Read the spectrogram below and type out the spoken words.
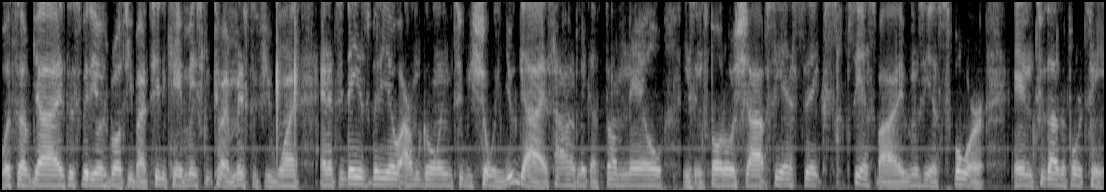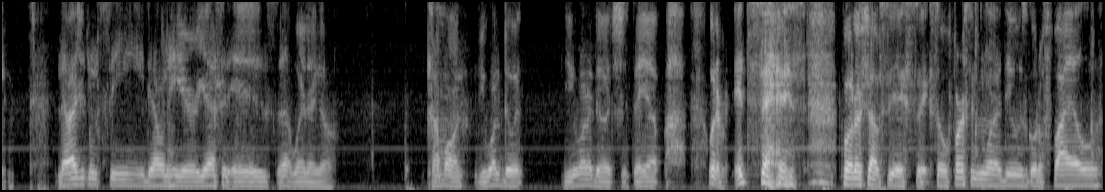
What's up guys, this video is brought to you by TDK Mist, you can Mist if you want, and in today's video I'm going to be showing you guys how to make a thumbnail using Photoshop, CS6, CS5, and CS4 in 2014. Now as you can see down here, yes it is, uh, where'd I go? Come on, you want to do it, you want to do it, stay up, whatever, it says Photoshop CS6, so first thing you want to do is go to File,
